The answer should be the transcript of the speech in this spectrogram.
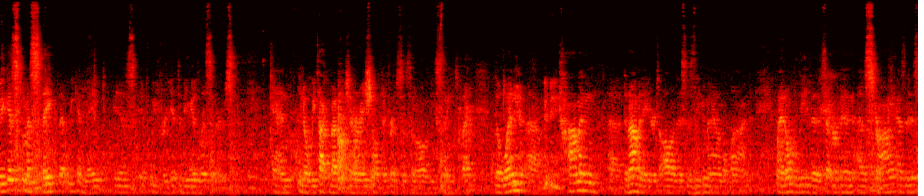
biggest mistake that we can make is if we forget to be good listeners. And, you know, we talk about the generational differences and all of these things, but the one um, common uh, denominator to all of this is the human-animal bond. And I don't believe that it's ever been as strong as it is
